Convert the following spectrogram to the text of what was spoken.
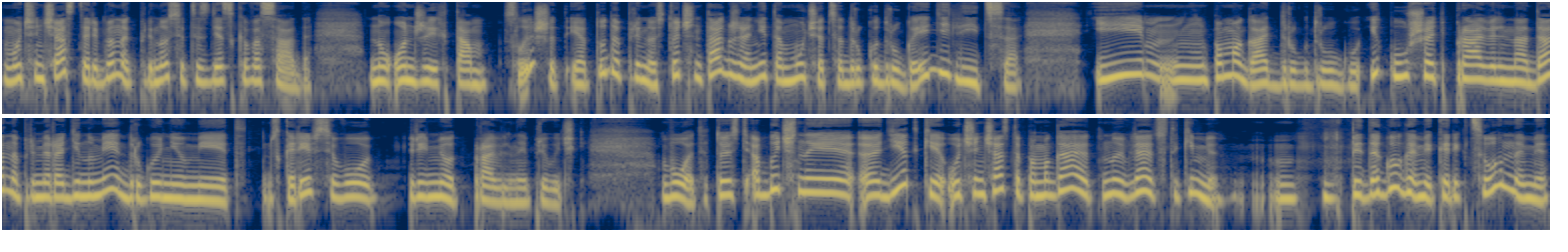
очень часто ребенок приносит из детского сада. Но он же их там слышит и оттуда приносит. Точно так же они там мучатся друг у друга и делиться, и помогать друг другу, и кушать правильно. Да? Например, один умеет, другой не умеет. Скорее всего, переймет правильные привычки. Вот, то есть обычные э, детки очень часто помогают, ну, являются такими педагогами коррекционными,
